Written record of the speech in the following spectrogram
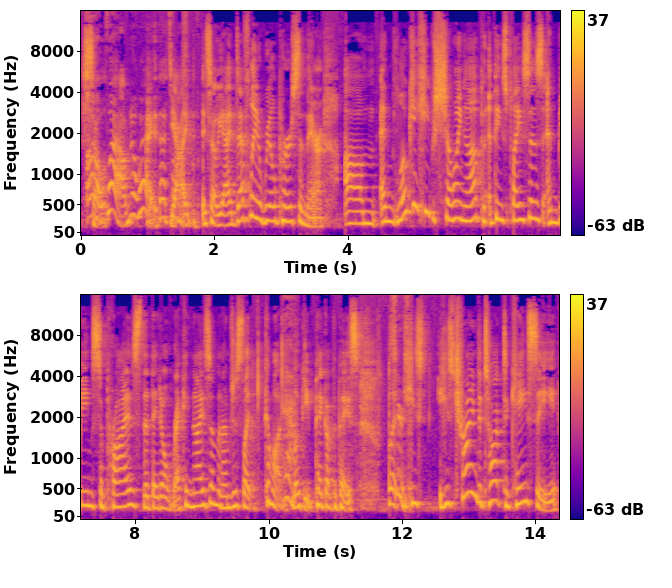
So, oh wow, no way! That's yeah. Awesome. I, so yeah, definitely a real person there. Um, and Loki keeps showing up at these places and being surprised that they don't recognize him, and I'm just like, come on, yeah. Loki, pick up the pace. But Seriously. he's he's trying to talk to Casey,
